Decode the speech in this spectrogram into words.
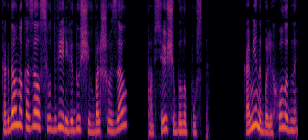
Когда он оказался у двери, ведущей в большой зал, там все еще было пусто. Камины были холодны,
